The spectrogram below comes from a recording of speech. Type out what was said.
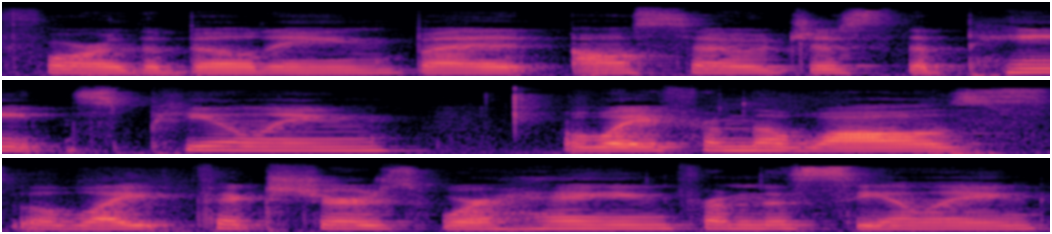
for the building, but also just the paints peeling away from the walls. The light fixtures were hanging from the ceiling.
